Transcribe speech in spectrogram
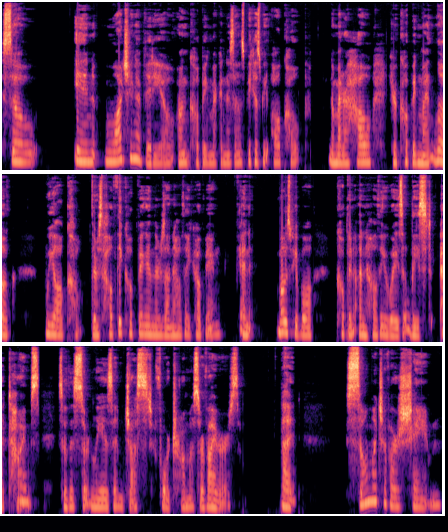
So, in watching a video on coping mechanisms, because we all cope, no matter how your coping might look, we all cope. There's healthy coping and there's unhealthy coping. And most people cope in unhealthy ways, at least at times. So, this certainly isn't just for trauma survivors. But so much of our shame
